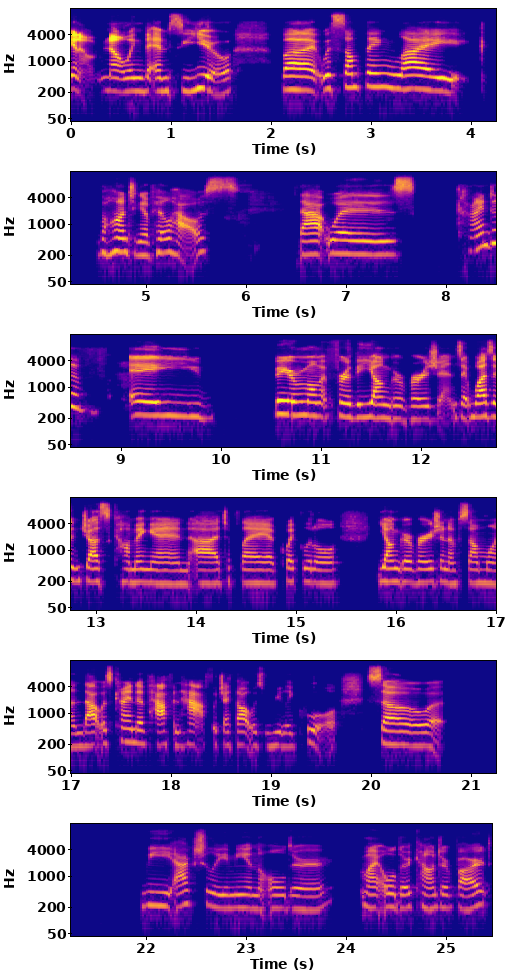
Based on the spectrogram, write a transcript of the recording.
you know, knowing the MCU. But with something like The Haunting of Hill House, that was kind of a bigger moment for the younger versions. It wasn't just coming in uh, to play a quick little younger version of someone. That was kind of half and half, which I thought was really cool. So we actually, me and the older my older counterpart,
